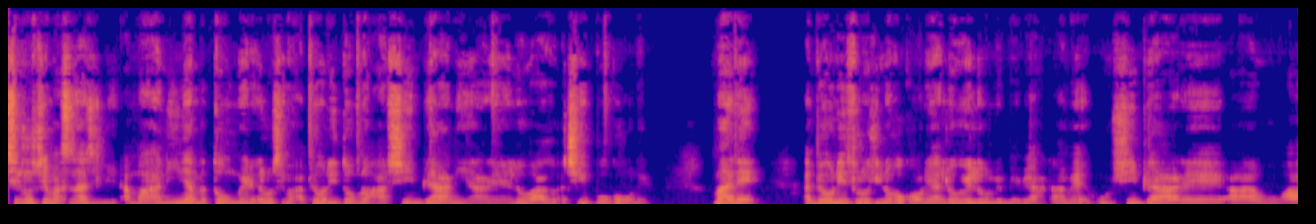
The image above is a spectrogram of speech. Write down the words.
ရှိလို့ရှိမှစဉ်းစားကြည့်လေအမာနီးနဲ့မသုံးမဲနဲ့အဲ့လိုရှိမှအပြော်နီးသုံးလို့ဟာရှင်းပြနေရတယ်လို့ရဆိုအချင်းပို့ကုန်တယ်မှန်တယ်အပြုံနည်းဆိုလို့ရှိရင်ဟိုကောင်တွေကလုံးရလုံးလိမ့်မယ်ဗျာဒါပေမဲ့ဟိုရှင်းပြရတယ်အာဟိုဟာ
